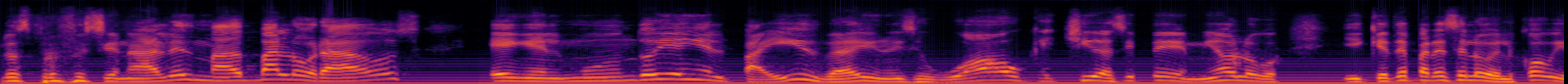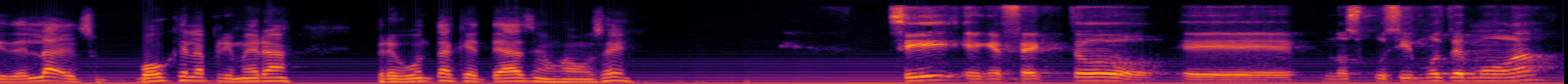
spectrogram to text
los profesionales más valorados en el mundo y en el país, ¿verdad? Y uno dice, wow, qué chido, es epidemiólogo. ¿Y qué te parece lo del COVID? Es la, supongo que es la primera pregunta que te hacen, Juan José. Sí, en efecto, eh, nos pusimos de moda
